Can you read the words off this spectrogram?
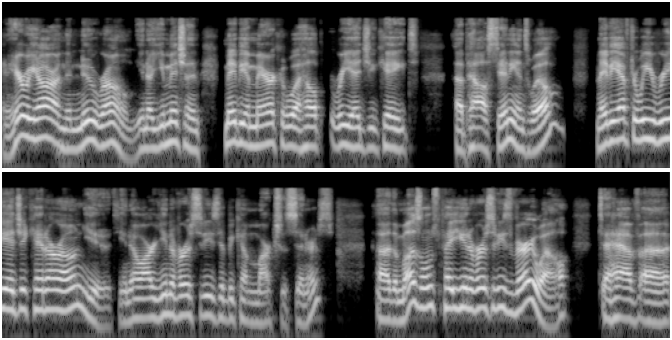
And here we are in the new Rome. You know, you mentioned maybe America will help re educate uh, Palestinians. Well, maybe after we re educate our own youth, you know, our universities have become Marxist centers. Uh, the Muslims pay universities very well to have uh,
